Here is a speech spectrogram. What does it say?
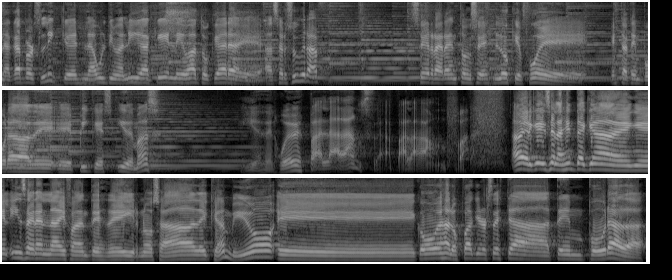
La Cappers League, que es la última liga que le va a tocar eh, hacer su draft, cerrará entonces lo que fue esta temporada de eh, piques y demás. Y desde el jueves para la danza, para la danza. A ver, ¿qué dice la gente acá en el Instagram Live antes de irnos al cambio? Eh, ¿Cómo ves a los Packers esta temporada?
